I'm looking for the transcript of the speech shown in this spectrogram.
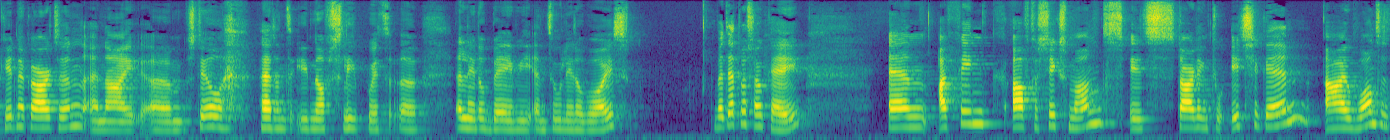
kindergarten, and I um, still hadn't enough sleep with uh, a little baby and two little boys. But that was okay. And I think after six months, it's starting to itch again. I wanted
